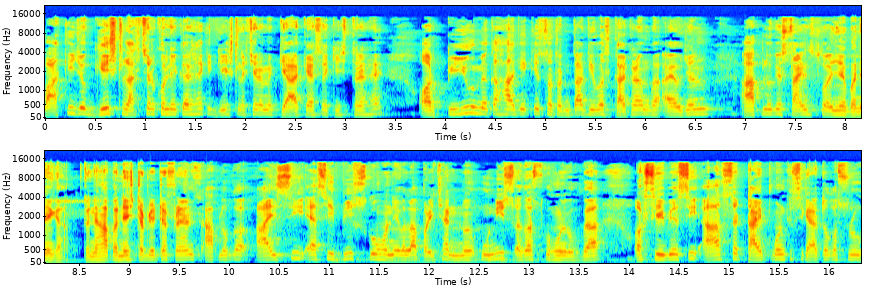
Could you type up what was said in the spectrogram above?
बाकी जो गेस्ट लेक्चर को लेकर है कि गेस्ट लेक्चर में क्या, कैसे, किस तरह है, और पीयू में कहा गया कि स्वतंत्रता दिवस कार्यक्रम का आयोजन आप लोग के साइंस कॉलेज में बनेगा। तो यहाँ पर नेक्स्ट अपडेट है फ्रेंड्स, आप लोग का आई सी एस सी बीस को होने वाला परीक्षा उन्नीस अगस्त को होगा और सी बी एस ई आज से टाइप वन की शिकायतों का शुरू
